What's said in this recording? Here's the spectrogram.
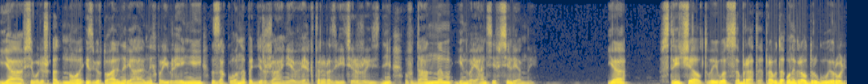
Я всего лишь одно из виртуально реальных проявлений закона поддержания вектора развития жизни в данном инварианте Вселенной. Я встречал твоего собрата, правда, он играл другую роль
